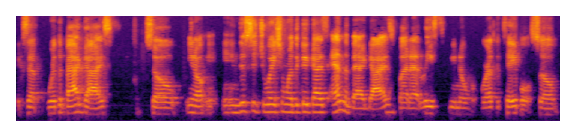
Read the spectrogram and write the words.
except we're the bad guys. So you know, in, in this situation, we're the good guys and the bad guys, but at least you know we're at the table. So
